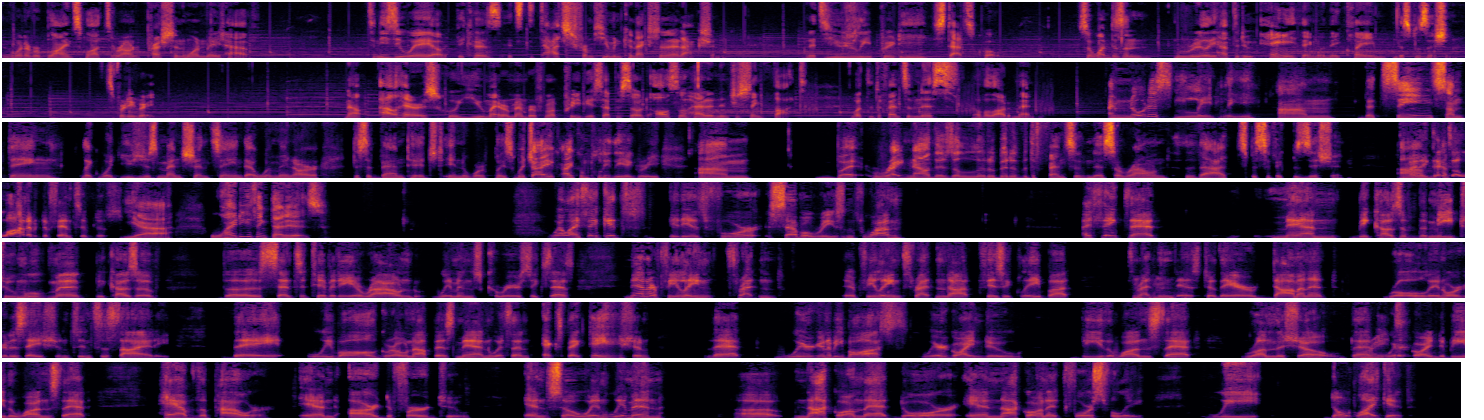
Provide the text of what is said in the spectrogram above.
and whatever blind spots around oppression one may have. It's an easy way out because it's detached from human connection and action, and it's usually pretty status quo. So one doesn't really have to do anything when they claim this position. It's pretty great. Now, Al Harris, who you might remember from a previous episode, also had an interesting thought about the defensiveness of a lot of men. I've noticed lately um, that saying something like what you just mentioned, saying that women are disadvantaged in the workplace, which I, I completely agree. Um, but right now, there's a little bit of a defensiveness around that specific position. I think Um, that's a lot of defensiveness. Yeah. Why do you think that is? Well, I think it's it is for several reasons. One, I think that men, because of the Me Too movement, because of the sensitivity around women's career success, men are feeling threatened. They're feeling threatened not physically, but threatened mm-hmm. as to their dominant role in organizations in society. They we've all grown up as men with an expectation that we're going to be boss. We're going to be the ones that run the show, that Right. we're going to be the ones that have the power and are deferred to. And so when women uh, knock on that door and knock on it forcefully, we don't like it.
